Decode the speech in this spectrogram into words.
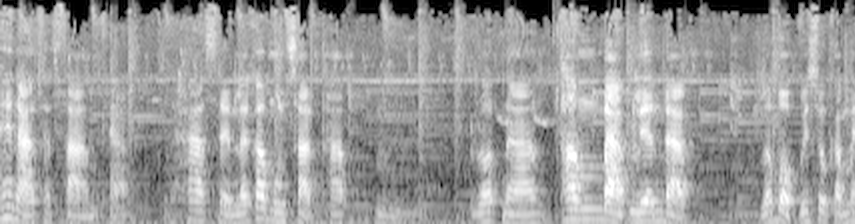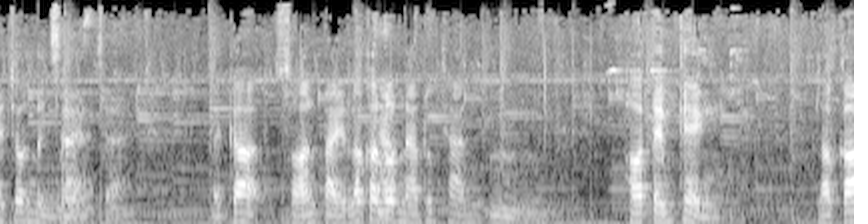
ให้หนาสักสามครับห้าเซนแล้วก็มูลสัตว์ทับอืมรดน้ำทำแบบเรียนแบบ ระบบวิศวกรรมแม่โจ้หนึ่งเลใช่ยใช่แล้วก็ซ้อนไปแล้วก็ครับรดน้ำทุกชั้น อืม พอเต็มเข่ง แล้วก็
